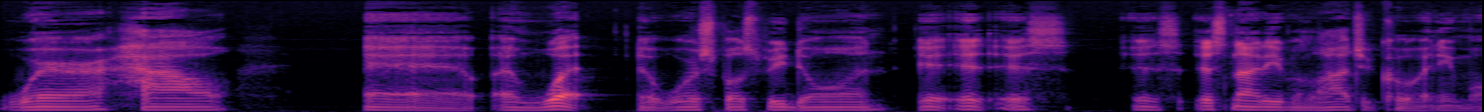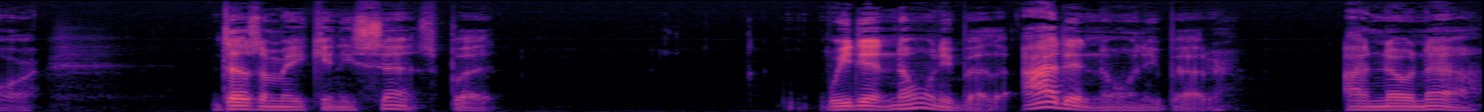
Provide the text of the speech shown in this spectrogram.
where, how, and, and what we're supposed to be doing. It, it, it's, it's, it's not even logical anymore. It doesn't make any sense, but we didn't know any better. I didn't know any better. I know now.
